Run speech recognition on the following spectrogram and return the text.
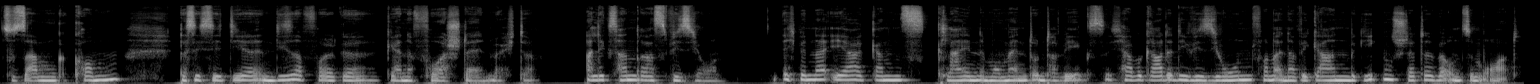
zusammengekommen, dass ich sie dir in dieser Folge gerne vorstellen möchte. Alexandras Vision. Ich bin da eher ganz klein im Moment unterwegs. Ich habe gerade die Vision von einer veganen Begegnungsstätte bei uns im Ort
